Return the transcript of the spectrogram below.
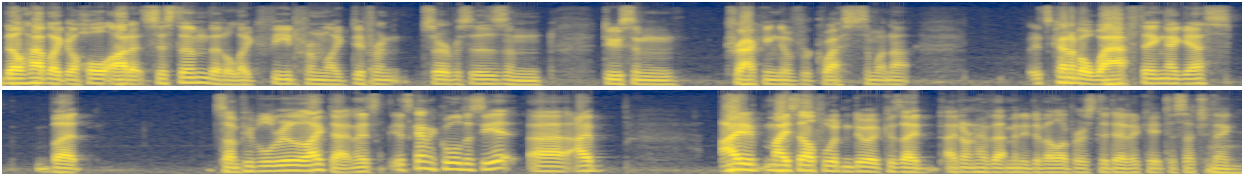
they'll have like a whole audit system that'll like feed from like different services and do some tracking of requests and whatnot. It's kind of a WAF thing, I guess, but some people really like that, and it's it's kind of cool to see it. Uh, I I myself wouldn't do it because I I don't have that many developers to dedicate to such a thing. Mm.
